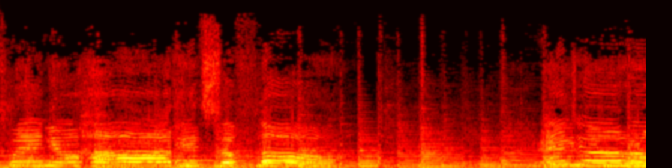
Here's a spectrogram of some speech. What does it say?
truth, when your heart hits the floor. And you're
